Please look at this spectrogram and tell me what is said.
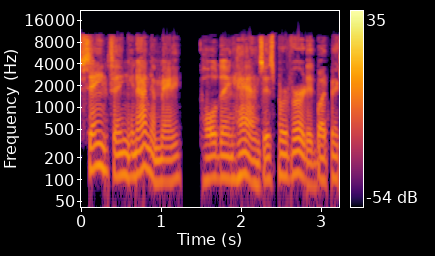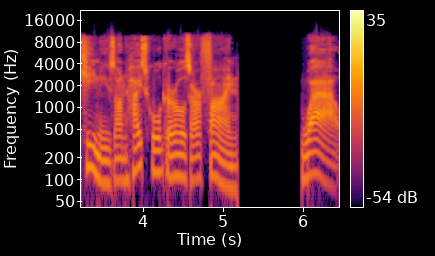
Same thing in anime, holding hands is perverted but bikinis on high school girls are fine. Wow.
